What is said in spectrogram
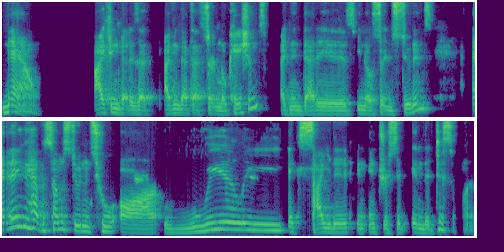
Now, I think that is at I think that's at certain locations. I think that is, you know, certain students. And then you have some students who are really excited and interested in the discipline.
